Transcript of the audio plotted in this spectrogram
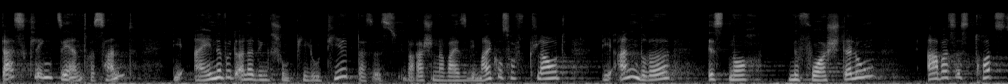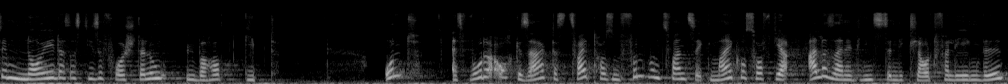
Das klingt sehr interessant. Die eine wird allerdings schon pilotiert, das ist überraschenderweise die Microsoft Cloud. Die andere ist noch eine Vorstellung, aber es ist trotzdem neu, dass es diese Vorstellung überhaupt gibt. Und es wurde auch gesagt, dass 2025 Microsoft ja alle seine Dienste in die Cloud verlegen will.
